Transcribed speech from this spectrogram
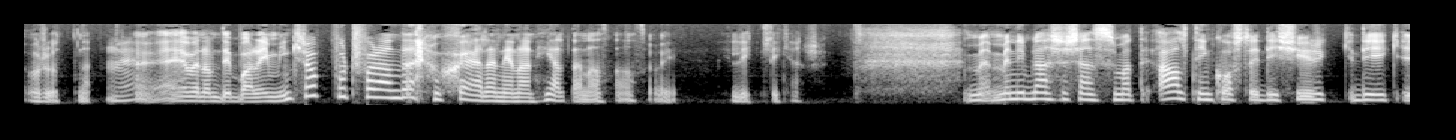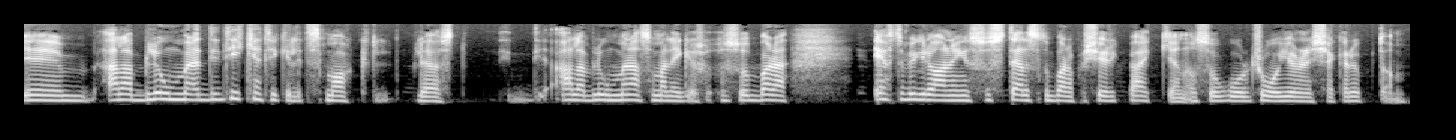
och ruttna. Nej. Även om det är bara är i min kropp fortfarande. Själen är någon helt annanstans och är lycklig kanske. Men, men, ibland så känns det som att allting kostar. Det är kyrk, det är, eh, alla blommor, det, det kan jag tycka är lite smaklöst. Alla blommorna som man lägger, så bara, efter begravningen så ställs de bara på kyrkbacken och så går rådjuren och käkar upp dem.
